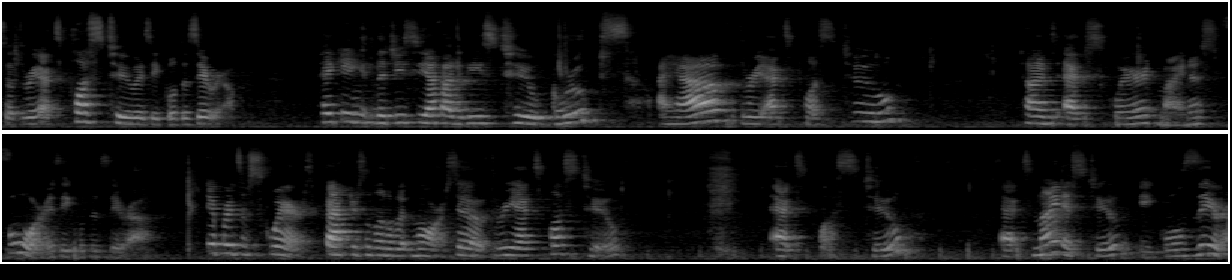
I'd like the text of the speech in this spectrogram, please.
So 3x plus 2 is equal to 0. Taking the GCF out of these two groups, I have 3x plus 2 times x squared minus 4 is equal to 0. Difference of squares factors a little bit more. So 3x plus 2, x plus 2, x minus 2 equals 0.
